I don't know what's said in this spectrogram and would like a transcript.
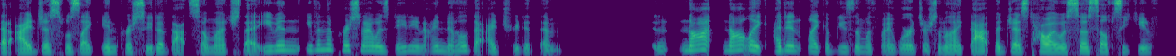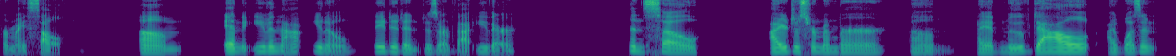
that I just was, like, in pursuit of that so much that even even the person I was dating, I know that I treated them not not like I didn't, like, abuse them with my words or something like that, but just how I was so self-seeking for myself. Um, and even that, you know, they didn't deserve that either. And so, I just remember, um, I had moved out, I wasn't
